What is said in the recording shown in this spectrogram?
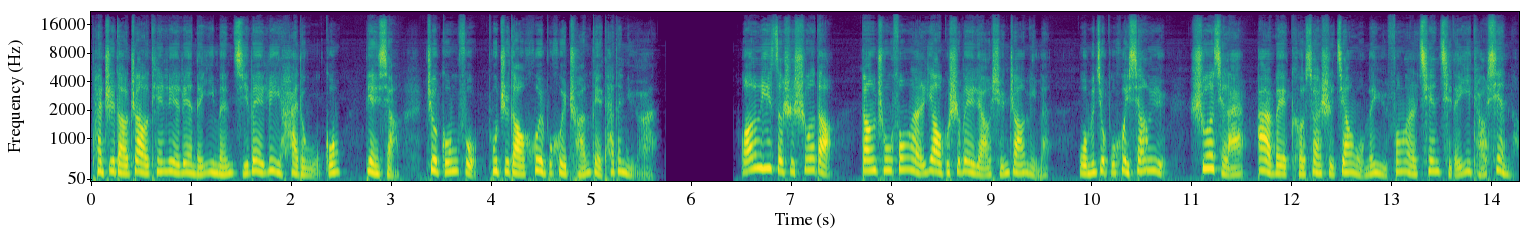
他知道赵天烈练的一门极为厉害的武功，便想这功夫不知道会不会传给他的女儿。王离则是说道：“当初风儿要不是为了寻找你们，我们就不会相遇。说起来，二位可算是将我们与风儿牵起的一条线呢。”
